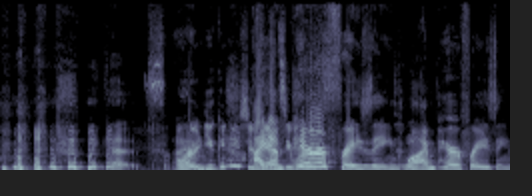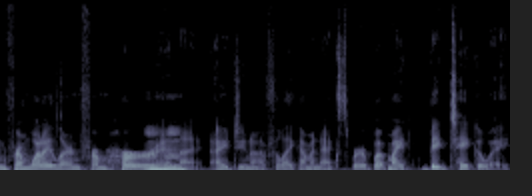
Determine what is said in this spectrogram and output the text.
because Or I'm- you can use your I am fancy words. paraphrasing. Well, I'm paraphrasing from what I learned from her, Mm-hmm. and I, I do not feel like I'm an expert. But my big takeaway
